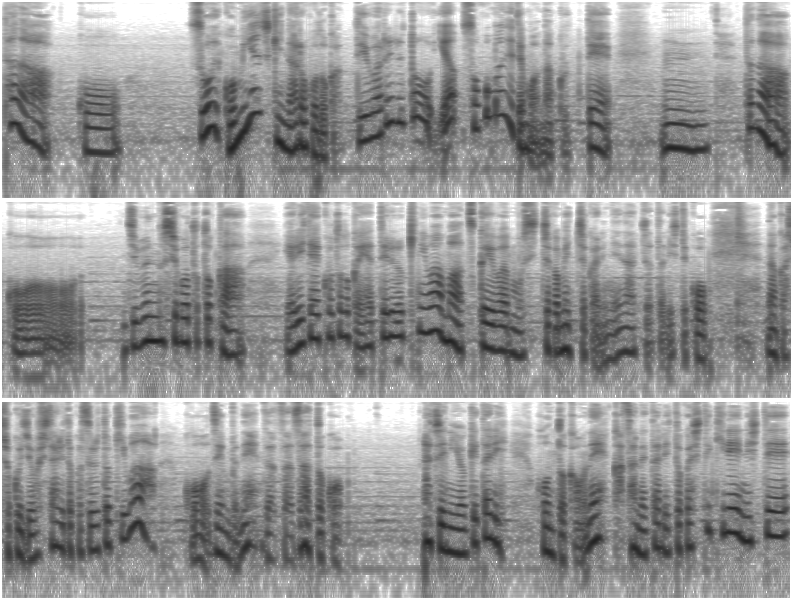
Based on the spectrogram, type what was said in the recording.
ただこうすごいゴミ屋敷になるほどかって言われるといやそこまででもなくってうんただこう自分の仕事とかやりたいこととかやってる時にはまあ机はもうしっちゃかめっちゃかに、ね、なっちゃったりしてこうなんか食事をしたりとかする時はこう全部ねザザザとこう足に避けたり本とかをね重ねたりとかしてきれいにして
